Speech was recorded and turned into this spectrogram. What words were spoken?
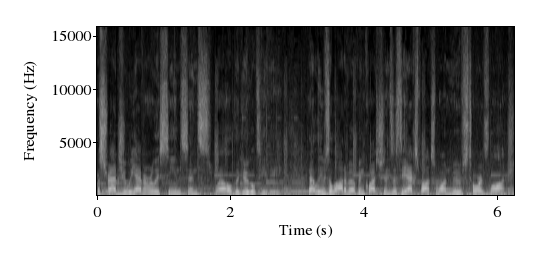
a strategy we haven't really seen since, well, the Google TV. That leaves a lot of open questions as the Xbox One moves towards launch.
